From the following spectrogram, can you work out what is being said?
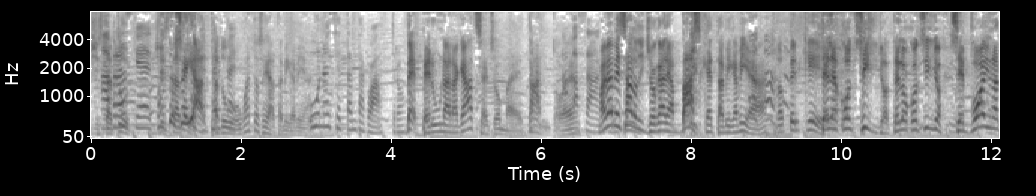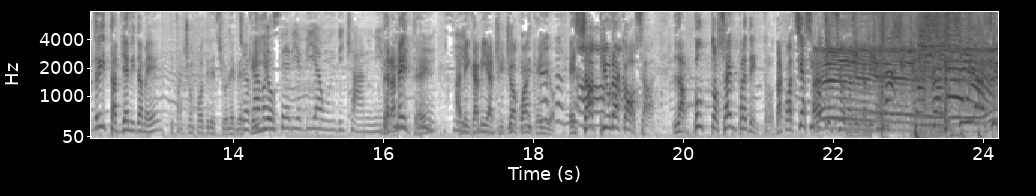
ci sta La tutto. fraschetta. Quanto sei alta tu? Perfetto. Quanto sei alta, amica mia? 1,74. Beh, per una ragazza, insomma, è tanto, eh. Abbastanza, Ma hai mai pensato sì. di giocare a basket, amica mia? Ma perché? Te lo consiglio, te lo consiglio. Se vuoi una dritta, vieni da me, ti faccio un po' di lezione perché Giocavo io. in Serie B a 11 anni. Veramente? Mm, sì. Amica mia, ci gioco anche io. E No. sappi una cosa, la butto sempre dentro, da qualsiasi posizione, Eh. amica mia. Da qualsiasi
